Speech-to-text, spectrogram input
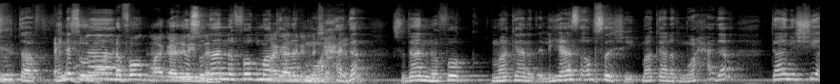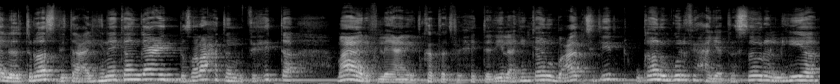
القوية. هتاف إحنا نحن- سوداننا فوق ما قادرين سوداننا فوق ما, كانت. موحدة. سوداننا فوق ما كانت. اللي هي أبسط شيء ما كانت موحدة. ثاني شيء الالتراس بتاع هنا كان قاعد بصراحة في حتة ما أعرف ليه يعني اتخطت في الحتة دي لكن كانوا بعاد شديد وكانوا يقولوا في حاجات. الثورة اللي هي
